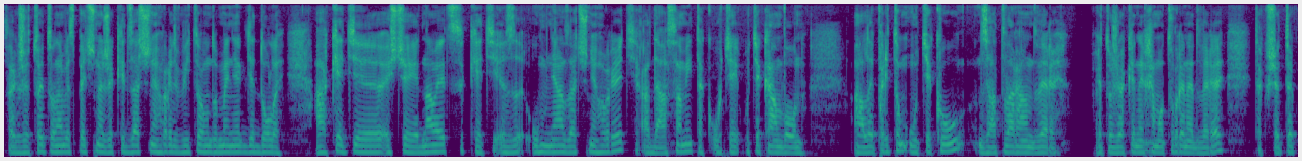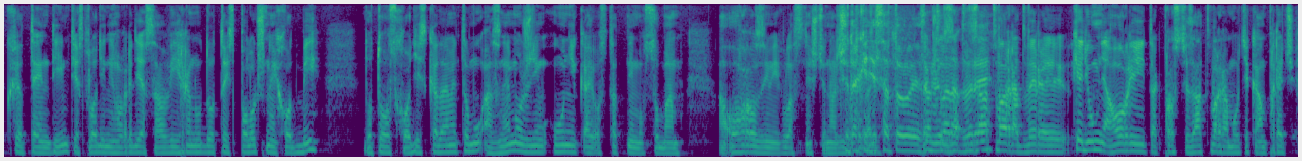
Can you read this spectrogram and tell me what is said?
takže to je to nebezpečné, že keď začne horeť v bytovom dome niekde dole. A keď e, ešte jedna vec, keď u mňa začne horeť a dá sa mi, tak ute, utekám von. Ale pri tom úteku zatváram dvere. Pretože keď nechám otvorené dvere, tak všetok ten dým, tie splodiny hordia sa vyhrnú do tej spoločnej chodby, do toho schodiska, dajme tomu, a znemožním únik aj ostatným osobám. A ohrozím ich vlastne ešte na Čiže živote. také desatorové Takže zatvára za- dvere? Zatvára dvere. Keď u mňa horí, tak proste zatváram, utekám preč.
